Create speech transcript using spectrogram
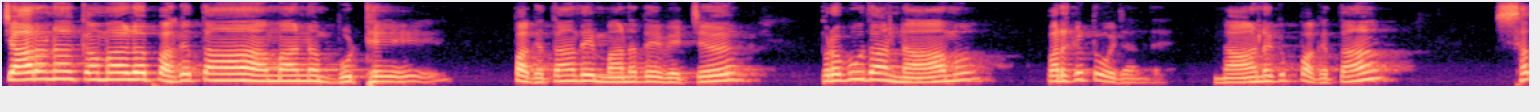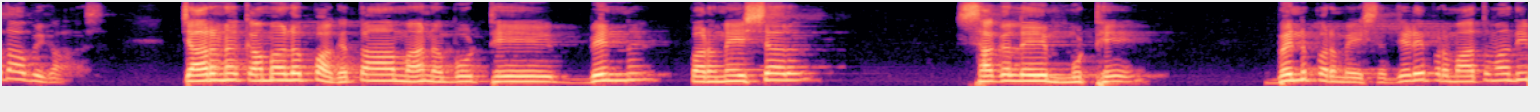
ਚਰਨ ਕਮਲ ਭਗਤਾਂ ਮਨ ਬੁੱਠੇ। ਭਗਤਾਂ ਦੇ ਮਨ ਦੇ ਵਿੱਚ ਪ੍ਰਭੂ ਦਾ ਨਾਮ ਪ੍ਰਗਟ ਹੋ ਜਾਂਦਾ ਹੈ। ਨਾਨਕ ਭਗਤਾਂ ਸਦਾ ਵਿਗਾਸ। ਚਰਨ ਕਮਲ ਭਗਤਾਂ ਮਨ ਬੁੱਠੇ, ਬਿਨ ਪਰਮੇਸ਼ਰ ਸਗਲੇ ਮੁਠੇ। ਬਿਨ ਪਰਮੇਸ਼ਰ, ਜਿਹੜੇ ਪ੍ਰਮਾਤਮਾ ਦੀ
